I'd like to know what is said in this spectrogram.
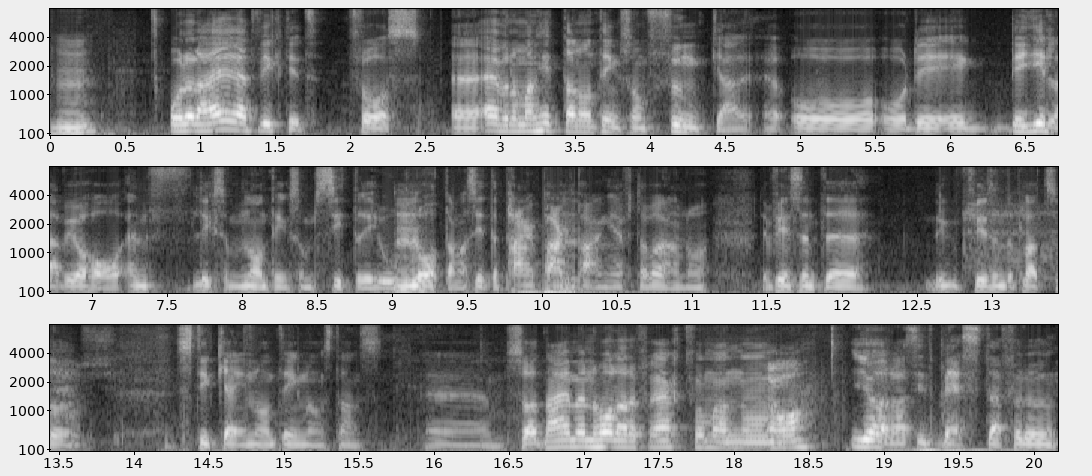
Mm. Och det där är rätt viktigt för oss. Eh, Även om man hittar någonting som funkar eh, och, och det, är, det gillar vi att ha. En, liksom någonting som sitter ihop. Mm. Låtarna sitter pang, pang, pang efter varandra. Och det, finns inte, det finns inte plats att sticka in någonting någonstans. Eh, Så att nej men hålla det fräscht får man eh, ja. göra sitt bästa för att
